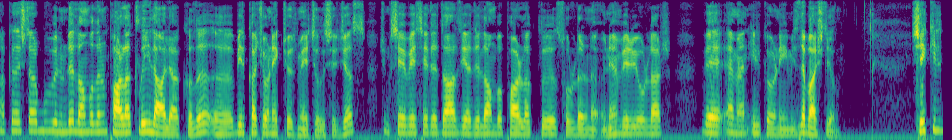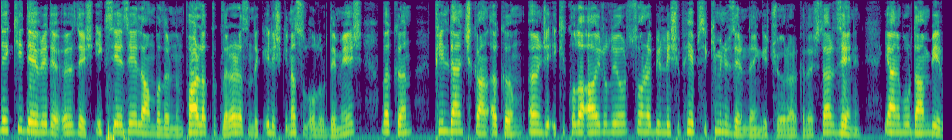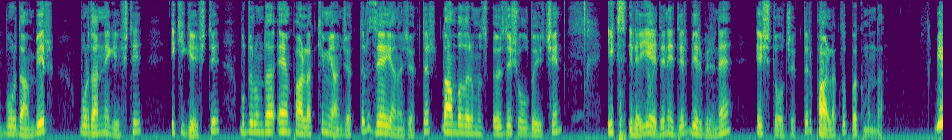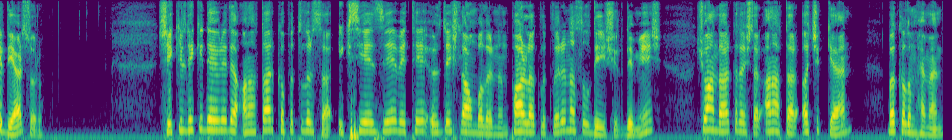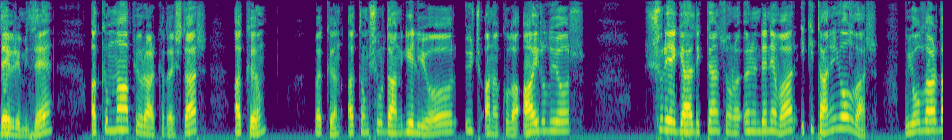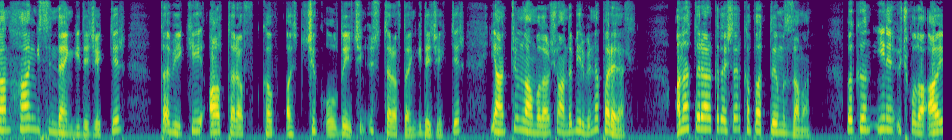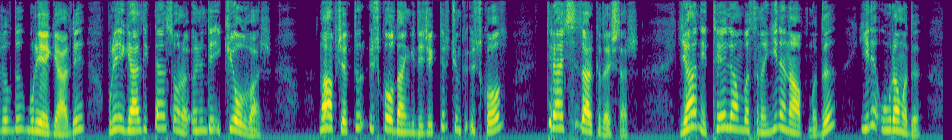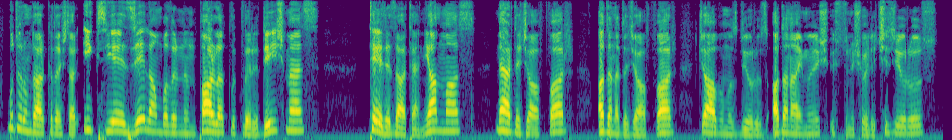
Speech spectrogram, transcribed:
Arkadaşlar bu bölümde lambaların parlaklığı ile alakalı e, birkaç örnek çözmeye çalışacağız. Çünkü SBS'de daha ziyade lamba parlaklığı sorularına önem veriyorlar. Ve hemen ilk örneğimizle başlayalım. Şekildeki devrede özdeş X, Y, Z lambalarının parlaklıkları arasındaki ilişki nasıl olur demiş. Bakın pilden çıkan akım önce iki kola ayrılıyor sonra birleşip hepsi kimin üzerinden geçiyor arkadaşlar? Z'nin. Yani buradan 1, buradan 1, buradan ne geçti? 2 geçti. Bu durumda en parlak kim yanacaktır? Z yanacaktır. Lambalarımız özdeş olduğu için X ile Y de nedir? Birbirine eşit olacaktır parlaklık bakımından. Bir diğer soru. Şekildeki devrede anahtar kapatılırsa X, Y, Z ve T özdeş lambalarının parlaklıkları nasıl değişir demiş. Şu anda arkadaşlar anahtar açıkken bakalım hemen devremize. Akım ne yapıyor arkadaşlar? Akım bakın akım şuradan geliyor. 3 ana kola ayrılıyor. Şuraya geldikten sonra önünde ne var? 2 tane yol var. Bu yollardan hangisinden gidecektir? Tabii ki alt taraf açık olduğu için üst taraftan gidecektir. Yani tüm lambalar şu anda birbirine paralel. Anahtarı arkadaşlar kapattığımız zaman bakın yine 3 kola ayrıldı. Buraya geldi. Buraya geldikten sonra önünde 2 yol var. Ne yapacaktır? Üst koldan gidecektir. Çünkü üst kol dirençsiz arkadaşlar. Yani T lambasına yine ne yapmadı? Yine uğramadı. Bu durumda arkadaşlar X, Y, Z lambalarının parlaklıkları değişmez. T'de zaten yanmaz. Nerede cevap var? Adana'da cevap var. Cevabımız diyoruz Adana'ymış. Üstünü şöyle çiziyoruz.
